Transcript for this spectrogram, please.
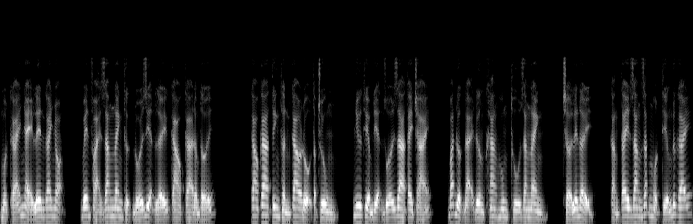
một cái nhảy lên gai nhọn, bên phải răng nanh thực đối diện lấy cao ca đâm tới. Cao ca tinh thần cao độ tập trung, như thiểm điện dỗi ra tay trái, bắt được đại đương khang hung thú răng nanh, trở lên đẩy, cẳng tay răng rắc một tiếng đứt gãy,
